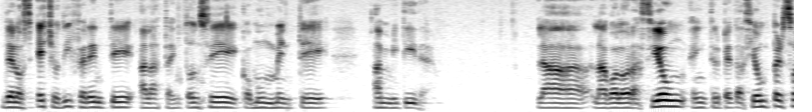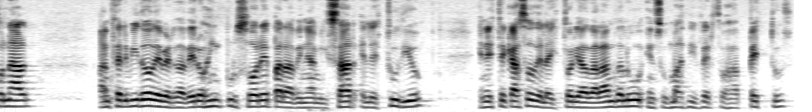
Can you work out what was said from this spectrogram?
de los hechos diferentes a la hasta entonces comúnmente admitida. La, la valoración e interpretación personal han servido de verdaderos impulsores para dinamizar el estudio, en este caso de la historia de Al-Ándalus en sus más diversos aspectos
